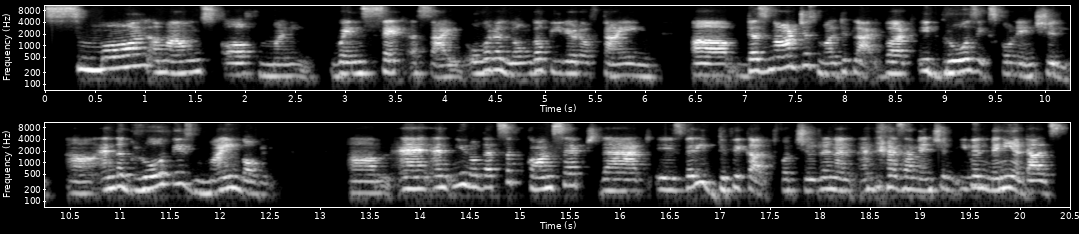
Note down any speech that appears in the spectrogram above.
small amounts of money when set aside over a longer period of time uh, does not just multiply, but it grows exponentially. Uh, and the growth is mind boggling. Um, and, and, you know, that's a concept that is very difficult for children and, and as I mentioned, even many adults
